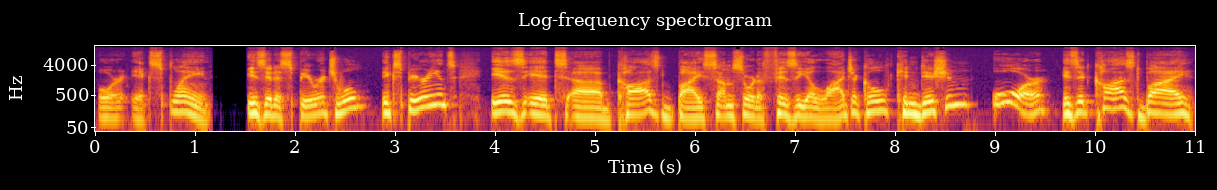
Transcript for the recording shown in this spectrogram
or explain. Is it a spiritual experience? Is it uh, caused by some sort of physiological condition? Or is it caused by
